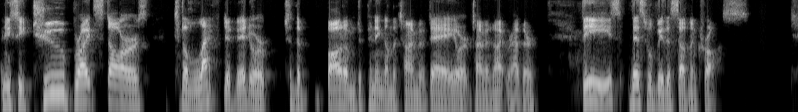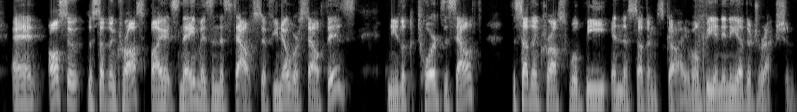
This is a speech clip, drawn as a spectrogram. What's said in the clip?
and you see two bright stars to the left of it, or to the bottom, depending on the time of day, or time of night rather, these, this will be the Southern Cross. And also, the Southern Cross, by its name, is in the south. So if you know where south is, and you look towards the south, the Southern Cross will be in the southern sky. It won't be in any other direction.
